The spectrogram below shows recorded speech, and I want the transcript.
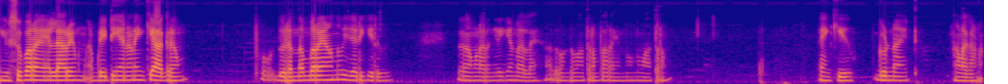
ന്യൂസ് പറയാൻ എല്ലാവരെയും അപ്ഡേറ്റ് ചെയ്യാനാണ് എനിക്ക് ആഗ്രഹം. ഇപ്പോൾ ദുരന്തം പറയാമെന്ന് വിചാരിക്കരുത്. ഇത് നമ്മൾ അറിഞ്ഞിരിക്കേണ്ടതല്ലേ? അതുകൊണ്ട് മാത്രം പറയുന്നു എന്ന് മാത്രം. താങ്ക് യു ഗുഡ് നൈറ്റ് നാളെ കാണാം.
